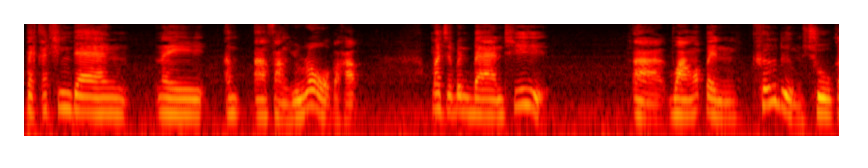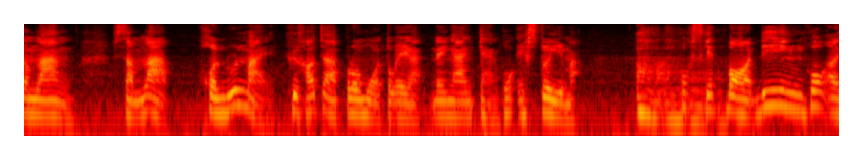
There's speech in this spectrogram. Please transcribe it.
แต่กระทิงแดงในอ่าอ่าฝั่งยุโรปอะครับ มันจะเป็นแบรนด์ที่อ่าวางว่าเป็นเครื่องดื่มชูกำลังสำหรับคนรุ่นใหม่ คือเขาจะโปรโมตตัวเองอะในงานแข่งพวก extreme อะอ่าอ่า พวก skateboarding พวกอะไร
